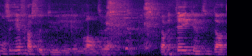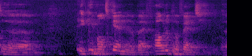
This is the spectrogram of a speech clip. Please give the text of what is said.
onze infrastructuur hier in het land werkt. Dat betekent dat uh, ik iemand ken bij fraudepreventie, uh,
